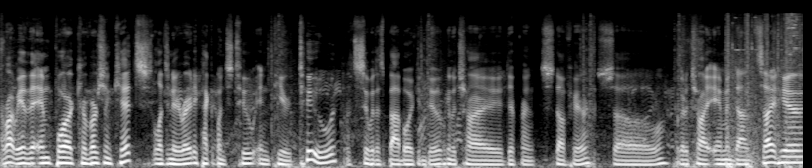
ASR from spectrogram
All right, we have the M4 conversion kit, legendary rarity, pack a punch two in tier two. Let's see what this bad boy can do. We're gonna try different stuff here. So we're gonna try aiming down the sight here.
